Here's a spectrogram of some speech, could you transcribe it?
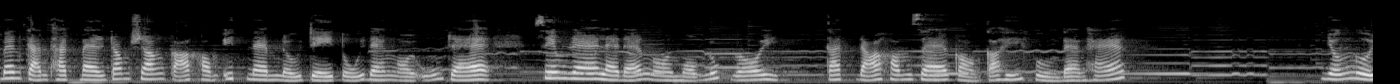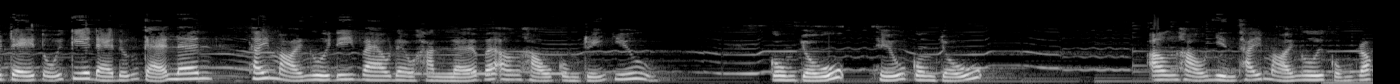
bên cạnh thạch bàn trong sân có không ít nam nữ trẻ tuổi đang ngồi uống trà, xem ra là đã ngồi một lúc rồi. Cách đó không xa còn có hí phường đang hát. Những người trẻ tuổi kia đã đứng cả lên, thấy mọi người đi vào đều hành lễ với ân hậu cùng triển chiêu. cùng chủ, thiểu cùng chủ. Ân hậu nhìn thấy mọi người cũng rất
